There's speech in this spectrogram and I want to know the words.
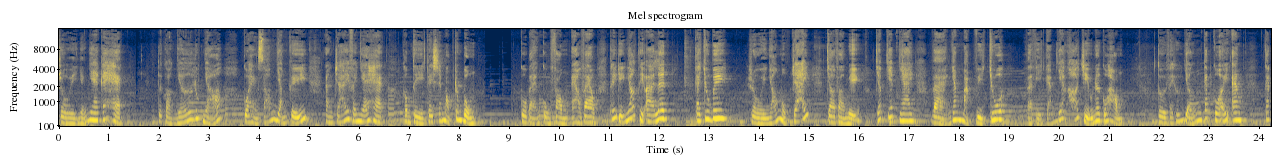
rồi những nha cái hạt. Tôi còn nhớ lúc nhỏ, cô hàng xóm dặn kỹ, ăn trái phải nhả hạt, không thì cây sẽ mọc trong bụng. Cô bạn cùng phòng ào vào, thấy đĩa nhót thì òa lên, cà chua bi rồi nhón một trái, cho vào miệng chấp chép nhai và nhăn mặt vì chua và vì cảm giác khó chịu nơi cổ họng. Tôi phải hướng dẫn cách cô ấy ăn, cách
